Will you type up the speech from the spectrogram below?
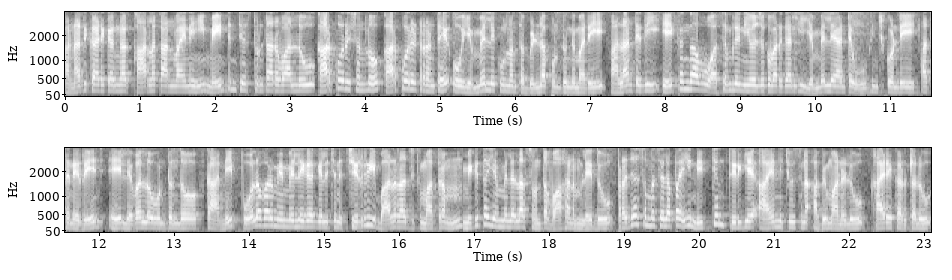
అనధికారికంగా కార్ల కాన్వాయ్ని మెయింటైన్ చేస్తుంటారు వాళ్ళు. కార్పొరేషన్లో కార్పొరేటర్ అంటే ఓ ఎమ్మెల్యేకు ఉన్నంత బిల్డప్ ఉంటుంది మరి. అలాంటిది ఏకంగా ఓ అసెంబ్లీ నియోజకవర్గానికి ఎమ్మెల్యే అంటే ఊహించుకోండి అతని రేంజ్ ఏ లెవెల్లో ఉంటుందో. కానీ పోలవరం ఎమ్మెల్యేగా గెలిచిన చిర్రి బాలరాజుకి మాత్రం మిగతా ఎమ్మెల్యేల సొంత వాహనం లేదు. ప్రజా సమస్యలపై నిత్యం తిరిగే ఆయన్ని చూసిన అభిమానులు కార్యకర్తలు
